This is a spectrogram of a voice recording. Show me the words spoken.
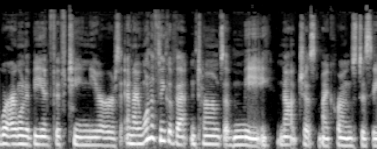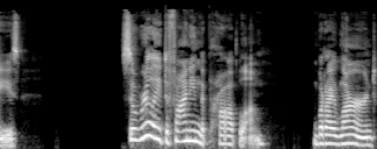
where I want to be in 15 years. And I want to think of that in terms of me, not just my Crohn's disease. So, really defining the problem, what I learned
